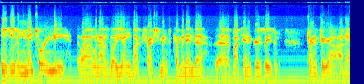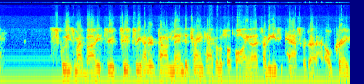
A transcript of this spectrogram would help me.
he was even mentoring me uh, when I was a little young buck freshman coming into the Montana Grizzlies and trying to figure out how to squeeze my body through two, three hundred pound men to try and tackle the football. You know, that's not an easy task, but uh, old Craig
